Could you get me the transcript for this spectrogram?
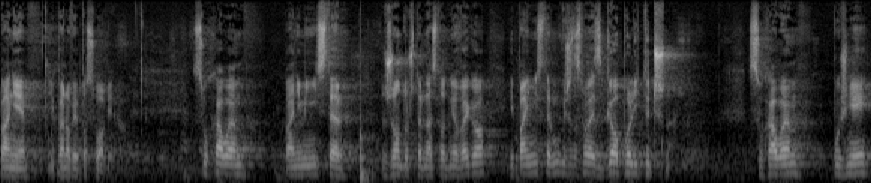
Panie i Panowie Posłowie! Słuchałem pani minister rządu 14-dniowego i pani minister mówi, że ta sprawa jest geopolityczna. Słuchałem później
